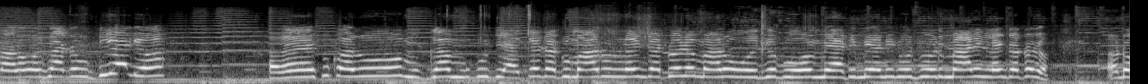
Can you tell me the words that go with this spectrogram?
મારો ઉઠી આવ્યો હવે શું કરું? મુગા મુગું જેકેટ હતું, મારું લઈને જતો રહ્યો. મારો ઓછો ડોહો મેઠી મેની રોજ જોડી મારીને લઈને જતો રહ્યો. અને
